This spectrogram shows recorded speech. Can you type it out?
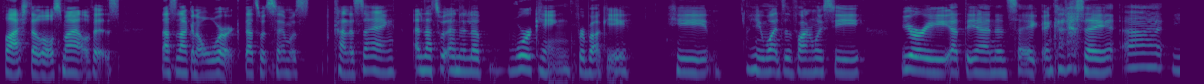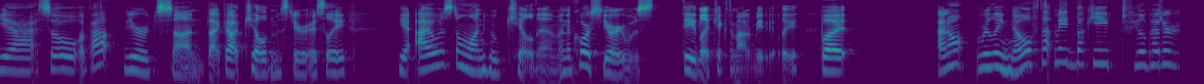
flash that little smile of his. That's not going to work. That's what Sam was kind of saying. And that's what ended up working for Bucky. He he went to finally see Yuri at the end and say and kind of say, uh, yeah, so about your son that got killed mysteriously. Yeah, I was the one who killed him. And of course Yuri was they like kicked him out immediately. But I don't really know if that made Bucky feel better.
